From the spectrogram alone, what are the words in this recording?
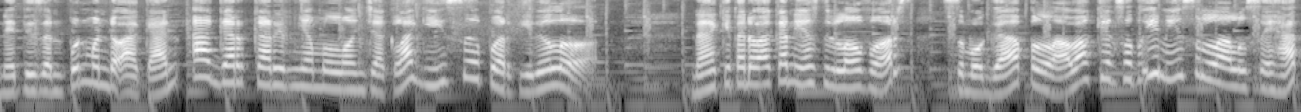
Netizen pun mendoakan agar karirnya melonjak lagi seperti dulu. Nah kita doakan ya Studi Lovers, semoga pelawak yang satu ini selalu sehat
